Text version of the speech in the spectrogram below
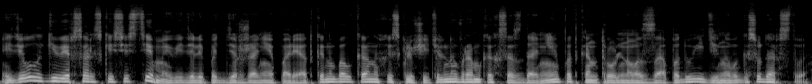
Идеологи Версальской системы видели поддержание порядка на Балканах исключительно в рамках создания подконтрольного Западу единого государства.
